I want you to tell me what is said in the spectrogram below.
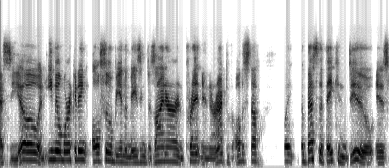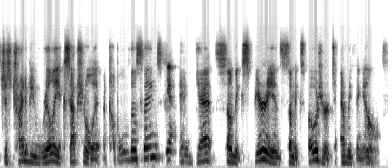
SEO and email marketing, also be an amazing designer and print and interactive, all this stuff like the best that they can do is just try to be really exceptional at a couple of those things yeah. and get some experience some exposure to everything else.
